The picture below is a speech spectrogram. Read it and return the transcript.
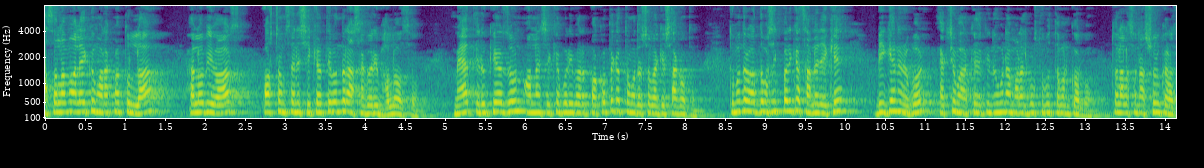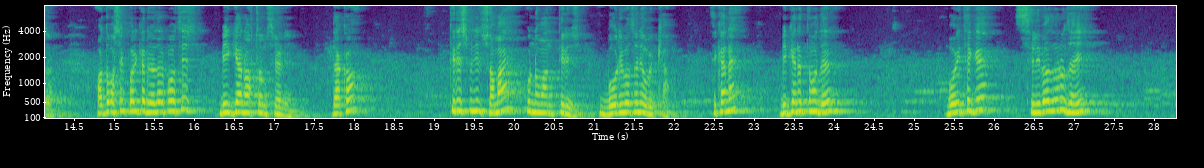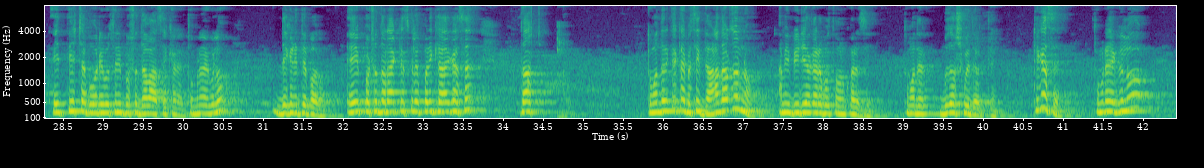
আসসালামু আলাইকুম রহমতুল্লাহ। Hello viewers অষ্টম শ্রেণির শিক্ষার্থী বন্ধুরা, আশা করি ভালো আছো। ম্যাথ এডুকেয়ার জোন অনলাইন শিক্ষা পরিবারের পক্ষ থেকে তোমাদের সবাইকে স্বাগতম। তোমাদের অর্ধবার্ষিক পরীক্ষা সামনে রেখে বিজ্ঞানের উপর একশো মার্কের একটি নমুনা মডেল প্রশ্ন উত্থাপন করব। চলো আলোচনা শুরু করা যাক। অর্ধবার্ষিক পরীক্ষা দু হাজার পঁচিশ, বিজ্ঞান অষ্টম শ্রেণি। দেখো, তিরিশ মিনিট সময়, পূর্ণমান তিরিশ বহু নির্বাচনী অপেক্ষা এখানে বিজ্ঞানের তোমাদের বই থেকে সিলেবাস অনুযায়ী এই তিরিশটা বহু নির্বাচনী প্রশ্ন দেওয়া আছে এখানে। তোমরা এগুলো দেখে নিতে পারো। এই প্রশ্ন দ্বারা একটা স্কুলে পরীক্ষা হয়ে গেছে। জাস্ট তোমাদেরকে একটা বেসিক ধারণা দেওয়ার জন্য আমি ভিডিও আকারে উপস্থাপন করেছি তোমাদের বোঝার সুবিধার্থে। ঠিক আছে? তোমরা এগুলো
